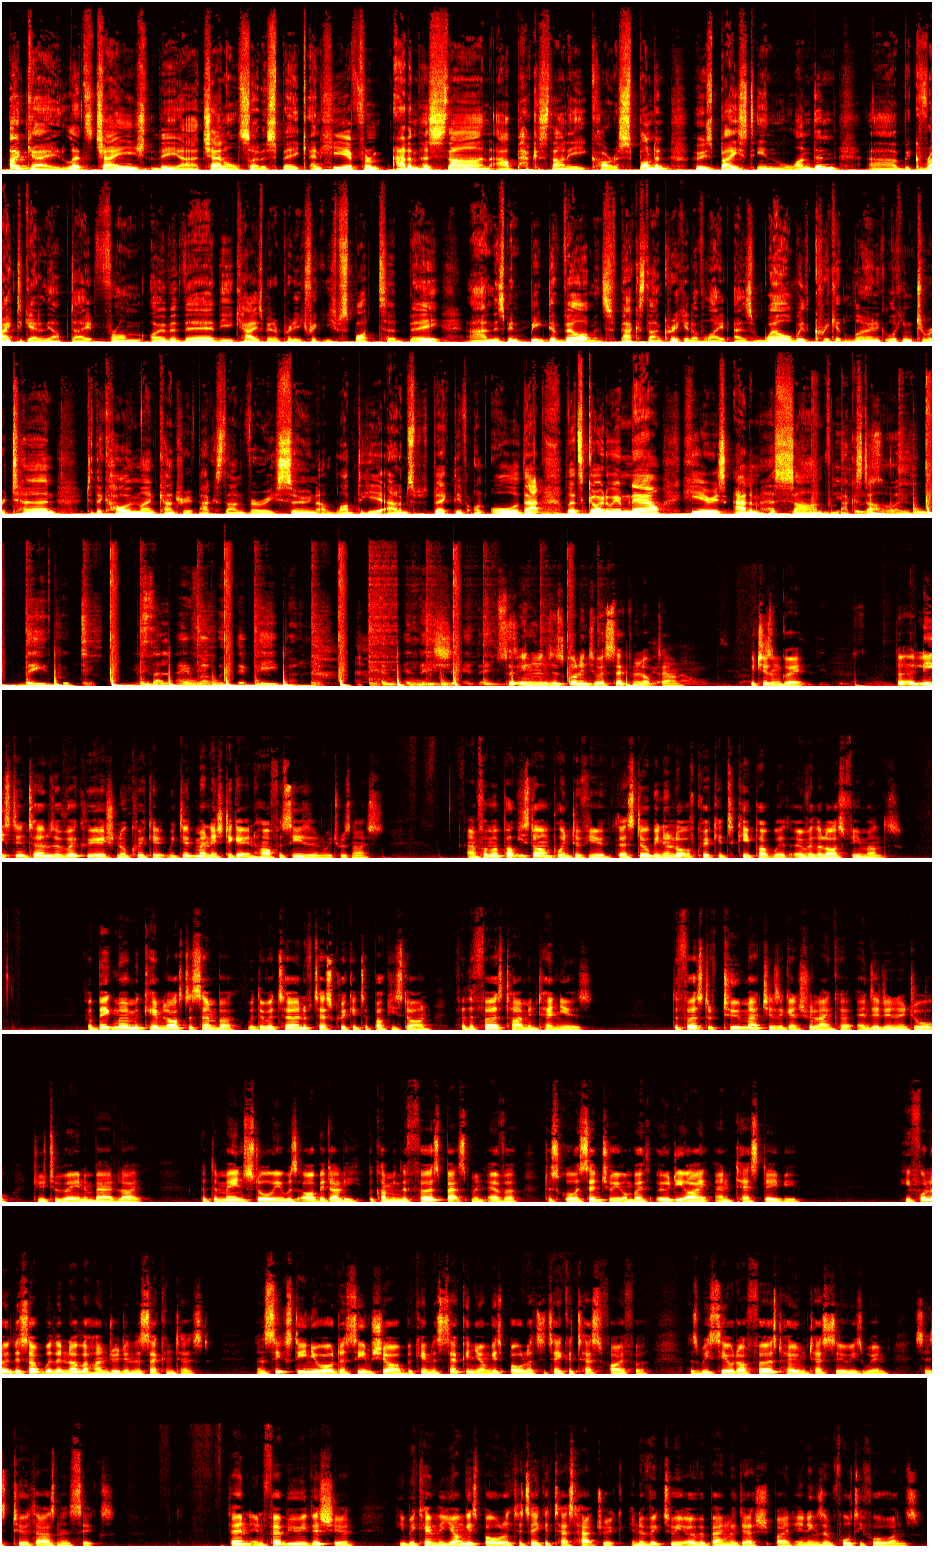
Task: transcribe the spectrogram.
Okay, let's change the uh, channel, so to speak, and hear from Adam Hassan, our Pakistani correspondent, who's based in London. Uh, it'd be great to get an update from over there. The UK has been a pretty tricky spot to be, and there's been big developments for Pakistan cricket of late as well, with cricket learning, looking to return to the homeland country of Pakistan very soon. I'd love to hear Adam's perspective on all of that. Let's go to him now. Here is Adam Hassan from Pakistan. Saliva on the paper and then they share So England has gone into a second lockdown, which isn't great. But at least in terms of recreational cricket, we did manage to get in half a season, which was nice. And from a Pakistan point of view, there's still been a lot of cricket to keep up with over the last few months. A big moment came last December with the return of Test cricket to Pakistan for the first time in 10 years. The first of two matches against Sri Lanka ended in a draw due to rain and bad light, but the main story was Abid Ali becoming the first batsman ever to score a century on both ODI and Test debut. He followed this up with another 100 in the second Test, and 16 year old Naseem Shah became the second youngest bowler to take a Test fifer as we sealed our first home Test series win since 2006. Then, in February this year, he became the youngest bowler to take a Test hat trick in a victory over Bangladesh by an innings and 44 runs.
